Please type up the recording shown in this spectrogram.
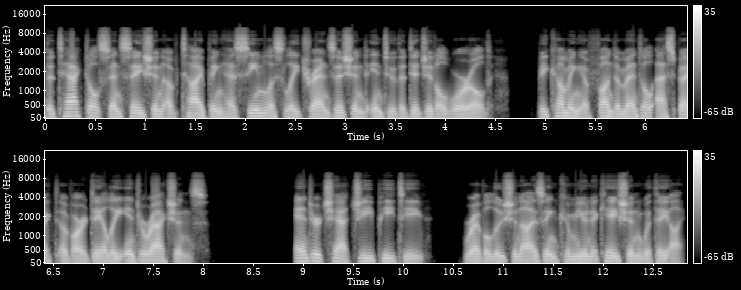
The tactile sensation of typing has seamlessly transitioned into the digital world, becoming a fundamental aspect of our daily interactions. Enter ChatGPT, revolutionizing communication with AI.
